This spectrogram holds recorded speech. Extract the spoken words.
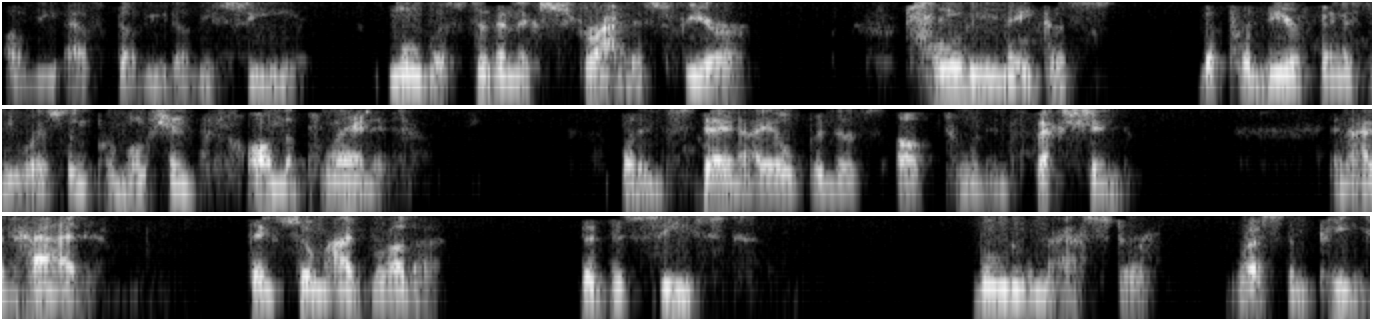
of the FWWC, move us to the next stratosphere, truly make us the premier fantasy wrestling promotion on the planet. But instead, I opened us up to an infection. And I've had, thanks to my brother, the deceased voodoo master, rest in peace,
